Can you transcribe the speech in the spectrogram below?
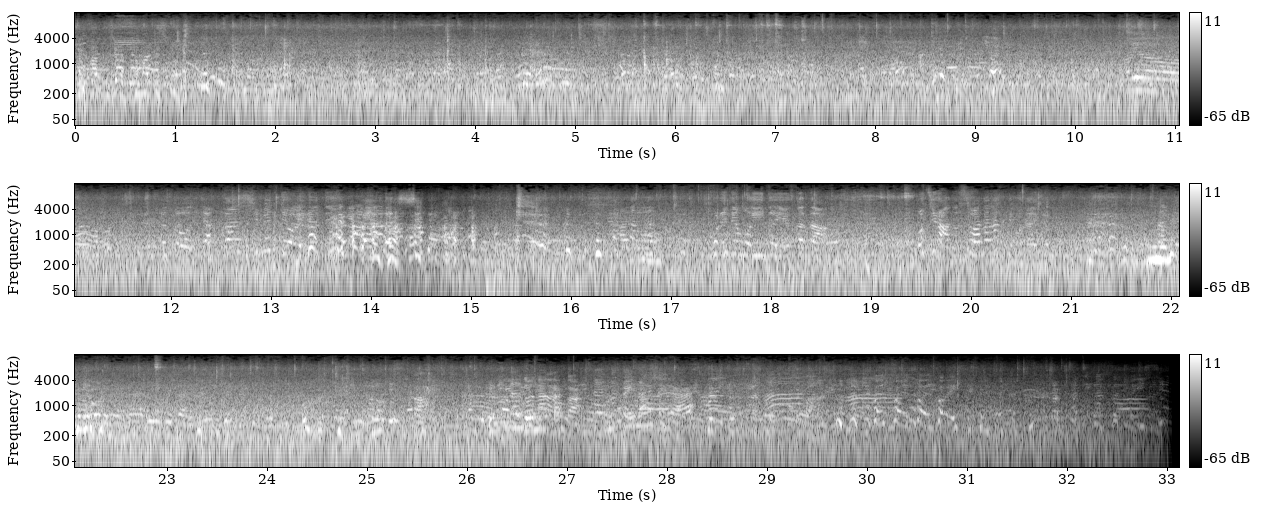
触発が溜まってしまう。ちょっと若干湿ってはいるんですけどあのこれでもいいという方もちろんあの座らなくても大丈夫どなたか。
